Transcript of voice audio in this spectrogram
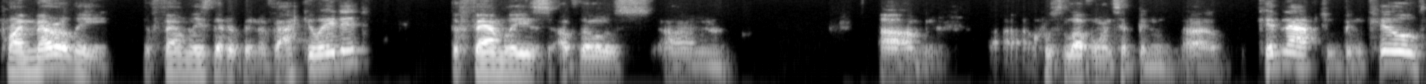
primarily the families that have been evacuated, the families of those um, um, uh, whose loved ones have been uh, kidnapped, who've been killed,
